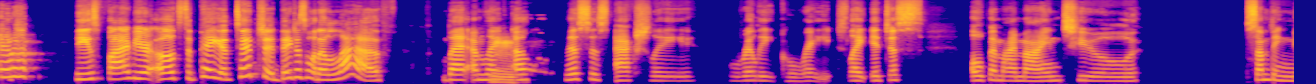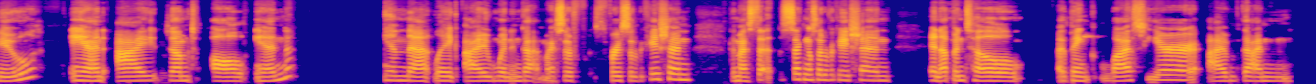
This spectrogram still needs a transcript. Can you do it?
these five year olds to pay attention? They just want to laugh. But I'm like, mm. oh, this is actually really great. Like it just opened my mind to something new. And I jumped all in, in that, like, I went and got my first certification, then my se- second certification, and up until I think last year, I've gotten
